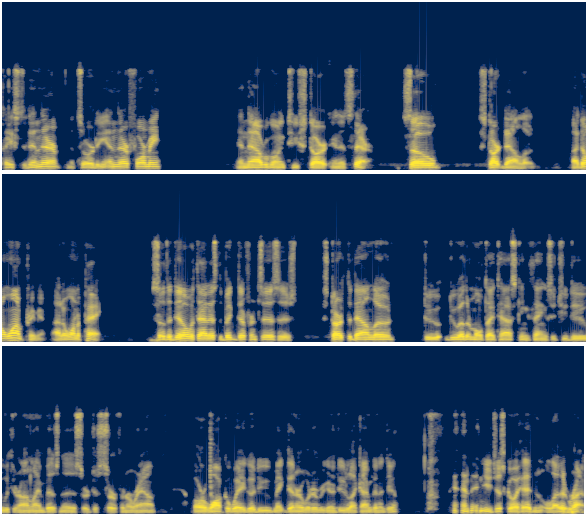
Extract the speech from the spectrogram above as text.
paste it in there. It's already in there for me. And now we're going to start and it's there. So start download. I don't want premium. I don't want to pay. So the deal with that is the big difference is is start the download, do do other multitasking things that you do with your online business or just surfing around or walk away, go do make dinner, whatever you're going to do like I'm going to do. and then you just go ahead and let it run.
